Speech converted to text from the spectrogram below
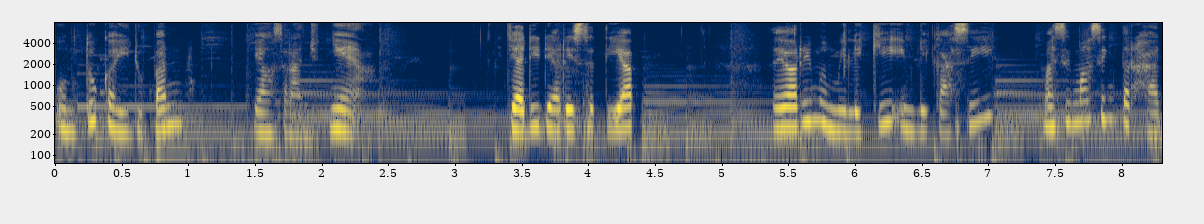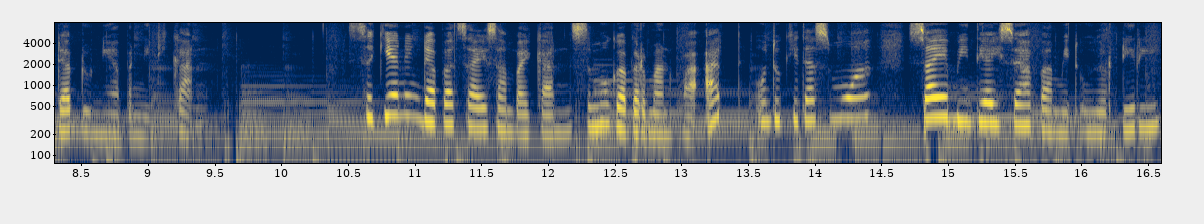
untuk kehidupan yang selanjutnya. Jadi dari setiap teori memiliki implikasi masing-masing terhadap dunia pendidikan. Sekian yang dapat saya sampaikan, semoga bermanfaat untuk kita semua. Saya Binti Aisyah pamit undur diri.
